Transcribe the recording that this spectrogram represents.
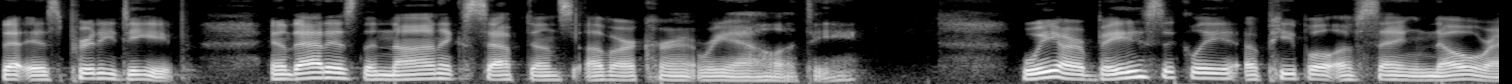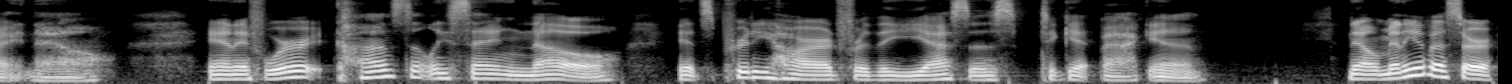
that is pretty deep and that is the non acceptance of our current reality. We are basically a people of saying no right now. And if we're constantly saying no, it's pretty hard for the yeses to get back in. Now, many of us are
